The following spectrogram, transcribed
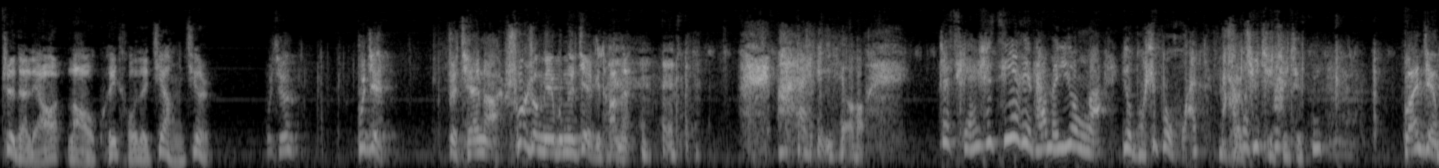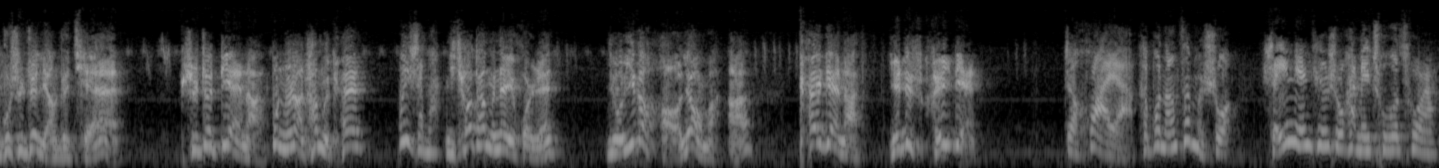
治得了老魁头的犟劲儿。不行，不借，这钱呐，说什么也不能借给他们。哎呦，这钱是借给他们用啊，又不是不还。拿可吧去去去去，关键不是这两个钱，是这店呐，不能让他们开。为什么？你瞧他们那一伙人，有一个好料嘛啊，开店呐也得是黑店。这话呀，可不能这么说。谁年轻时候还没出过错啊？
